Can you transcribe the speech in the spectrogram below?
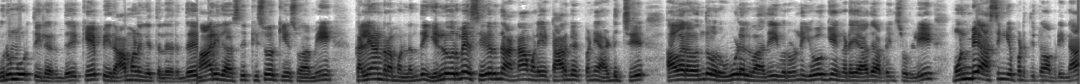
குருமூர்த்தியிலிருந்து கே பி ராமலிங்கத்திலிருந்து மாரிதாஸ் கிஷோர் கே சுவாமி கல்யாணராமன்லேருந்து எல்லோருமே சேர்ந்து அண்ணாமலையை டார்கெட் பண்ணி அடித்து அவரை வந்து ஒரு ஊழல்வாதி இவர் ஒன்றும் யோக்கியம் கிடையாது அப்படின்னு சொல்லி முன்பே அசிங்கப்படுத்திட்டோம் அப்படின்னா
